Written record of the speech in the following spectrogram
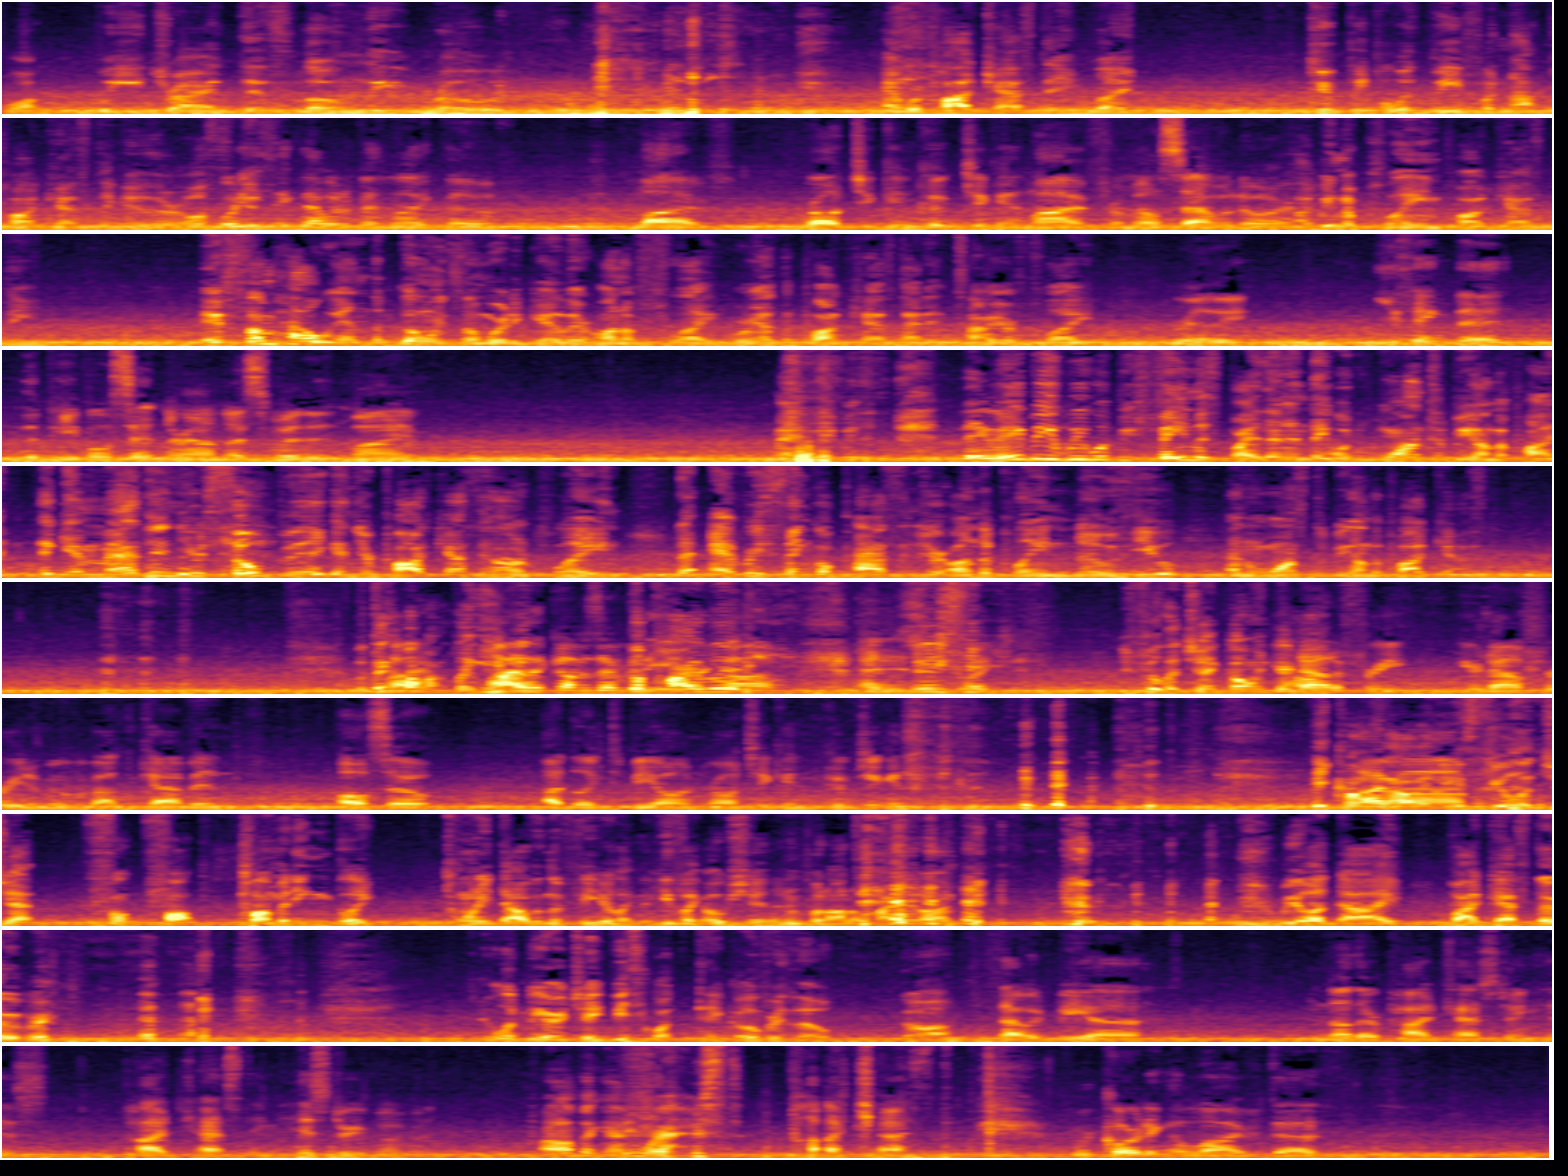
we drive this lonely road, and we're podcasting. Like two people with beef would not podcast together. Also, What do you think that would have been like, though? Live. Raw chicken, cooked chicken, live from El Salvador. I've been a plane podcasting. If somehow we end up going somewhere together on a flight, we're gonna have to podcast that entire flight. Really? You think that the people sitting around us wouldn't mind? Man, maybe They would. maybe we would be famous by then, and they would want to be on the pod. Like, imagine you're so big and you're podcasting on a plane that every single passenger on the plane knows you and wants to be on the podcast. But think Pi- about like the pilot comes over the the, pilot- and it's you just like you feel the jet going you're down. now free. You're now free to move about the cabin. Also, I'd like to be on raw chicken, cooked chicken. He comes out and you um, feel the jet f- f- plummeting like twenty thousand feet. You're like, he's like, oh shit, I didn't put autopilot on. we all die. Podcast over. it would be our JV squad to take over though. Uh, that would be a another podcasting his podcasting history moment. I don't think anyone. First podcast recording a live death.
